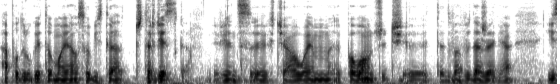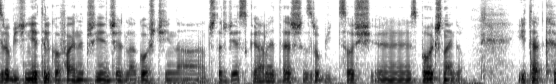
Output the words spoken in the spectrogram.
a po drugie to moja osobista czterdziestka, więc y, chciałem połączyć y, te dwa wydarzenia i zrobić nie tylko fajne przyjęcie dla gości na czterdziestkę, ale też zrobić coś y, społecznego. I tak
